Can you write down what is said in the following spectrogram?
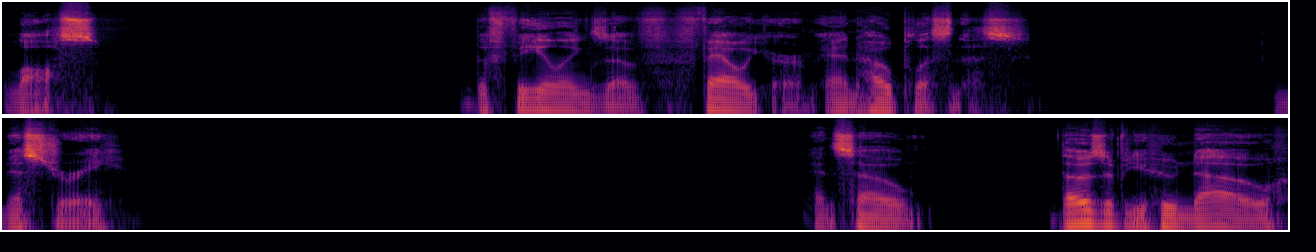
loss, the feelings of failure and hopelessness, mystery. And so, those of you who know,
